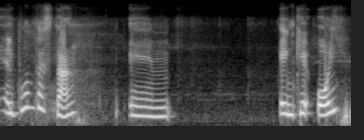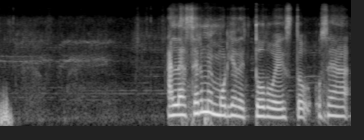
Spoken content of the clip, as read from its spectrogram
el punto está en, en que hoy, al hacer memoria de todo esto, o sea,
